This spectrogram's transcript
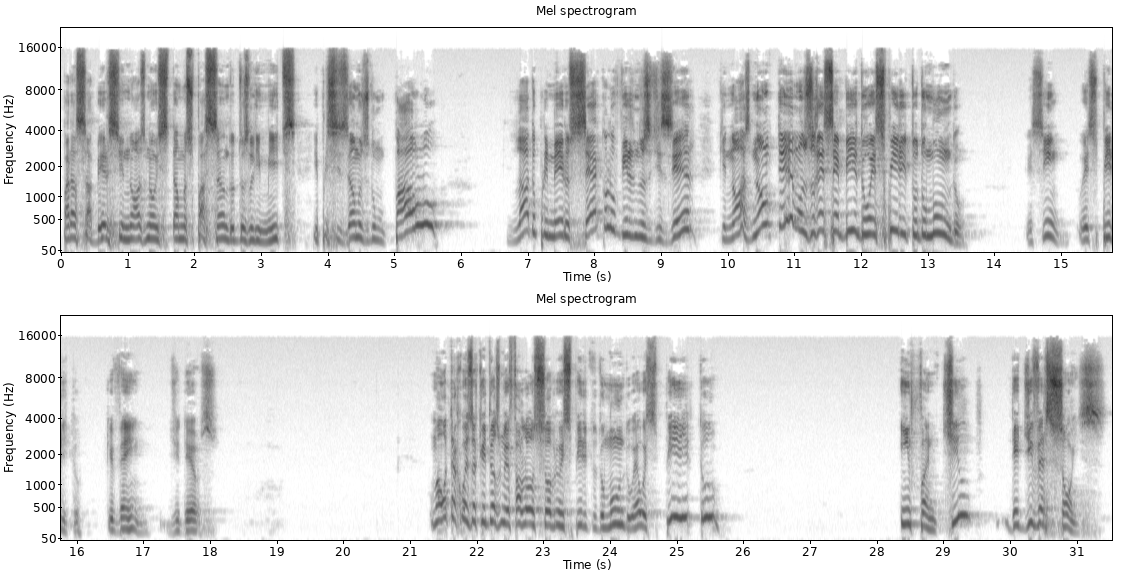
para saber se nós não estamos passando dos limites e precisamos de um Paulo, lá do primeiro século, vir nos dizer que nós não temos recebido o Espírito do mundo, e sim o Espírito que vem de Deus. Uma outra coisa que Deus me falou sobre o espírito do mundo é o espírito infantil de diversões.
